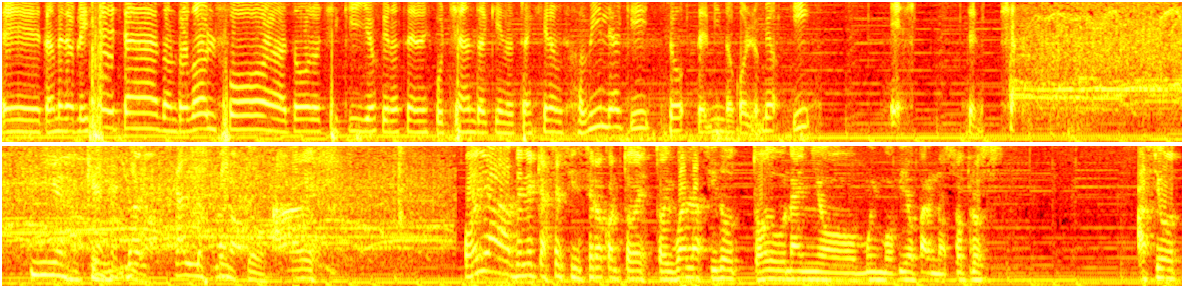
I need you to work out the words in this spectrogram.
Eh, también a Playzeta, don Rodolfo, a todos los chiquillos que nos estén escuchando aquí en el extranjero, a mi familia aquí, yo termino con lo mío y eso. Termino. Ya. Ya, qué bueno. Carlos Pinto. A ver. Voy a tener que ser sincero con todo esto. Igual ha sido todo un año muy movido para nosotros. Ha sido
